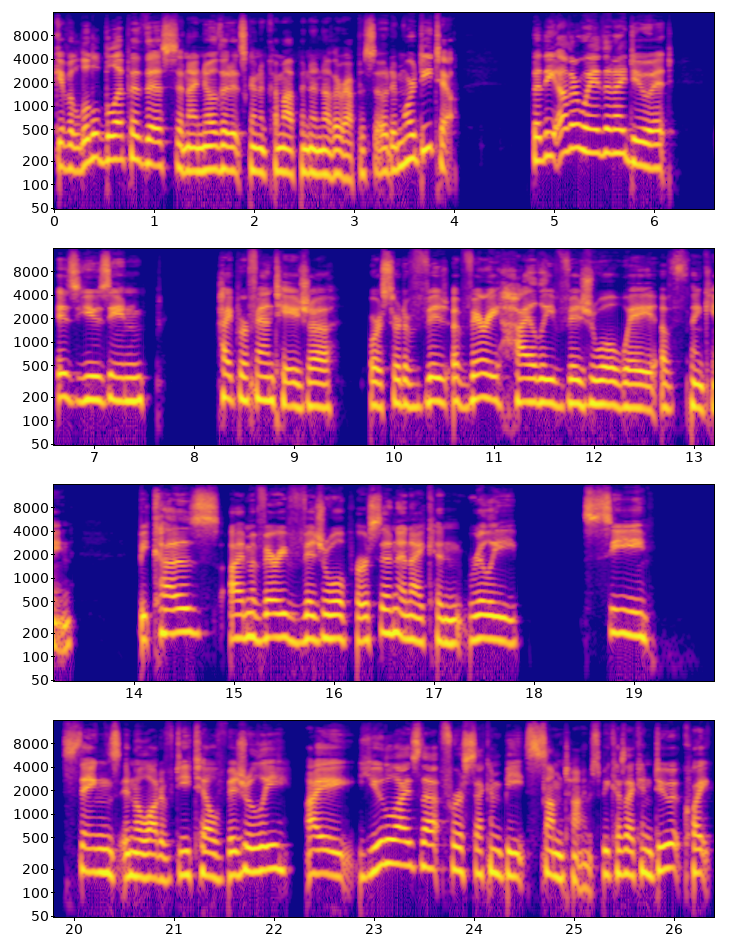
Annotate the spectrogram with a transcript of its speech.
give a little blip of this and I know that it's going to come up in another episode in more detail. But the other way that I do it is using hyperphantasia or sort of a very highly visual way of thinking. Because I'm a very visual person and I can really see things in a lot of detail visually, I utilize that for a second beat sometimes because I can do it quite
